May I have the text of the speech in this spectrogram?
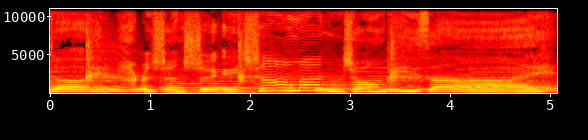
怠？人生是一场漫长比赛。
